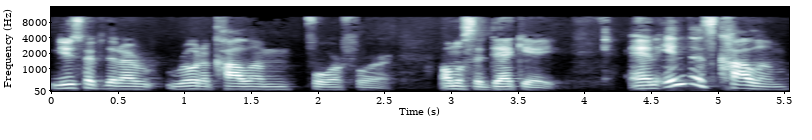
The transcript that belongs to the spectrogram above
newspaper that I wrote a column for for almost a decade. And in this column,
